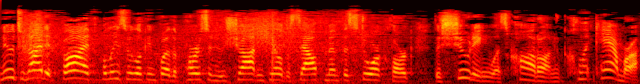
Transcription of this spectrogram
New tonight at 5, police are looking for the person who shot and killed a South Memphis store clerk. The shooting was caught on camera.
